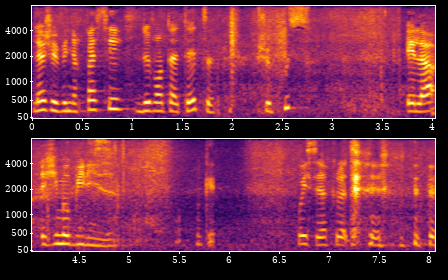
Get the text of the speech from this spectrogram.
Là, je vais venir passer devant ta tête. Je pousse. Et là, j'immobilise. Oui, c'est-à-dire que là,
